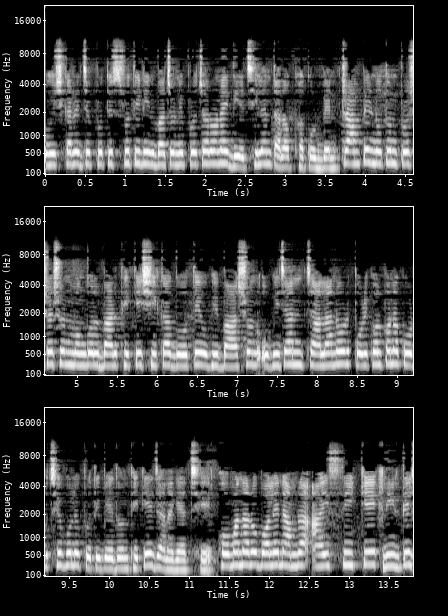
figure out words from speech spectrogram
বহিষ্কারের যে প্রতিশ্রুতি নির্বাচনী প্রচারণায় দিয়েছিলেন তা রক্ষা করবেন ট্রাম্পের নতুন প্রশাসন মঙ্গলবার থেকে শিকাগোতে অভিবাসন অভিযান চালানোর পরিকল্পনা করছে বলে প্রতিবেদন থেকে জানা গেছে। হোমান আরও বলেন, আমরা আইসি কে নির্দেশ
